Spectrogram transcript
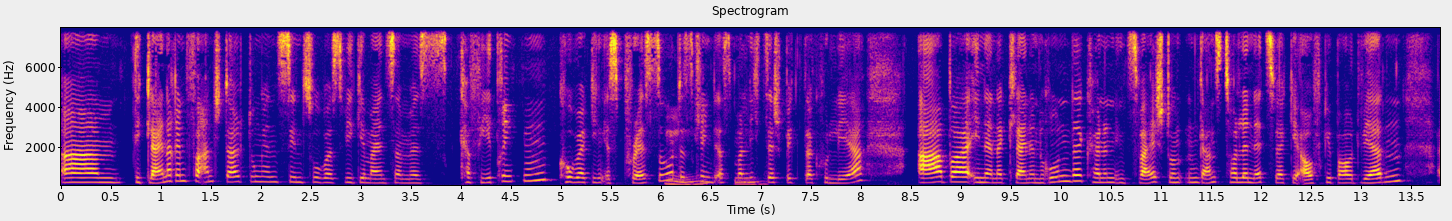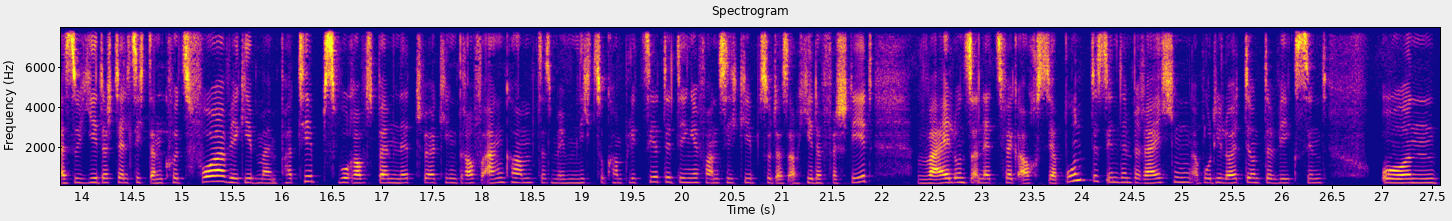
Ähm, die kleineren Veranstaltungen sind sowas wie gemeinsames Kaffee trinken, Coworking Espresso. Mhm. Das klingt erstmal mhm. nicht sehr spektakulär, aber in einer kleinen Runde können in zwei Stunden ganz tolle Netzwerke aufgebaut werden. Also jeder stellt sich dann kurz vor, wir geben ein paar Tipps, worauf es beim Networking drauf ankommt, dass man eben nicht so komplizierte Dinge von sich gibt, sodass auch jeder versteht, weil unser Netzwerk auch sehr bunt ist in den Bereichen, wo die Leute unterwegs sind. Und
